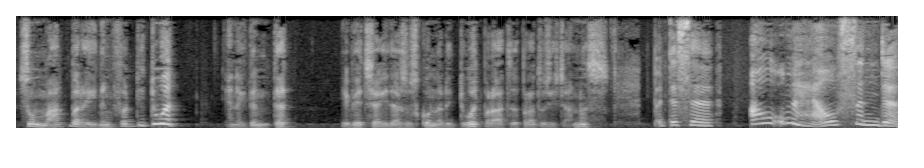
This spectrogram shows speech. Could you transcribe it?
so maak bereiding vir die dood. En ek dink dit, jy weet sê as ons kon na die dood praat, dan praat ons iets anders. Dit is 'n alomhelsende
